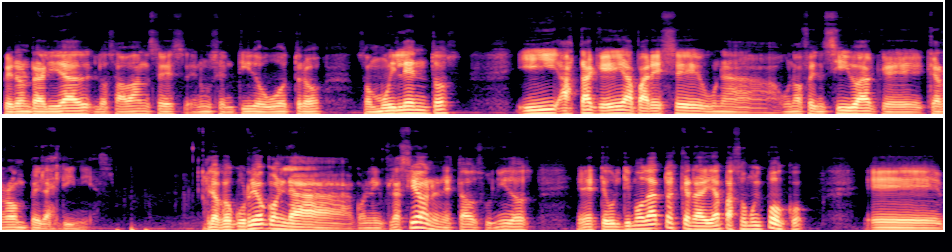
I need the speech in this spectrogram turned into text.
pero en realidad los avances en un sentido u otro son muy lentos y hasta que aparece una, ofensiva que, rompe las líneas. Lo que ocurrió con la, con la inflación en Estados Unidos en este último dato es que en realidad pasó muy poco. Eh,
